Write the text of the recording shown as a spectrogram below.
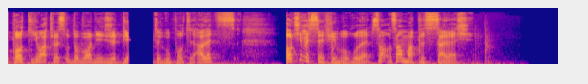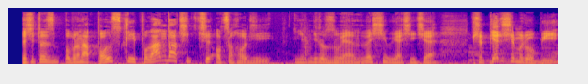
głupoty i łatwo jest udowodnić, że pier... te głupoty, ale c... o czym jest ten film w ogóle? Co, co on ma przedstawiać? W sensie to jest obrona Polski i Polanda, czy, czy o co chodzi? Nie, nie rozumiem, weźcie mi wyjaśnijcie. Przy pierwszym Ruby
